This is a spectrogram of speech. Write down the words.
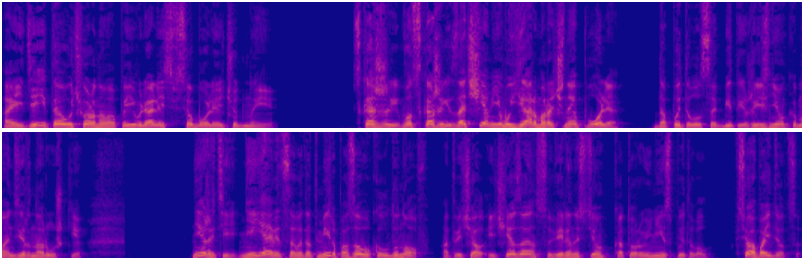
А идеи-то у черного появлялись все более чудные. «Скажи, вот скажи, зачем ему ярмарочное поле?» допытывался битый жизнью командир наружки. «Нежити не явится в этот мир по зову колдунов», отвечал Ичеза с уверенностью, которую не испытывал. «Все обойдется».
